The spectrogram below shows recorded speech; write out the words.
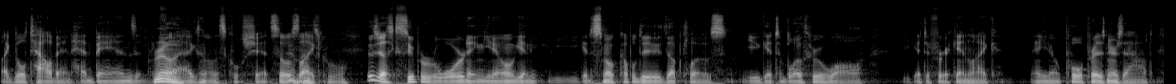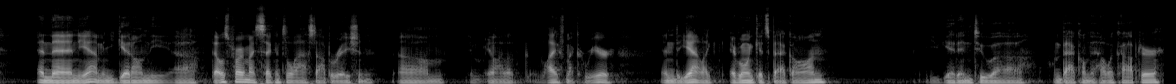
like little Taliban headbands and like Really? flags and all this cool shit. So it was that's like cool. it was just super rewarding. You know, again, you get to smoke a couple dudes up close. You get to blow through a wall. You get to freaking like you know pull prisoners out, and then yeah, I mean you get on the uh, that was probably my second to last operation um, in you know, my life, my career, and yeah, like everyone gets back on. You get into uh, I'm back on the helicopter,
